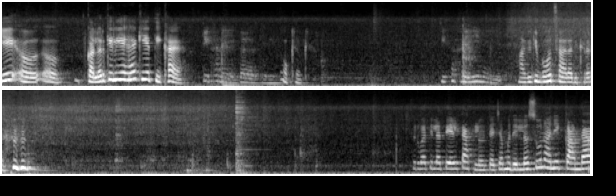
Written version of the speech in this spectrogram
ये अ, अ, कलर के लिए है कि ये तीखा है? तीखा नहीं कलर के लिए। Okay okay. तीखा है ही नहीं है हाँ क्योंकि बहुत सारा दिख रहा है। सुरुवातीला तेल टाकलं त्याच्यामध्ये लसूण आणि कांदा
